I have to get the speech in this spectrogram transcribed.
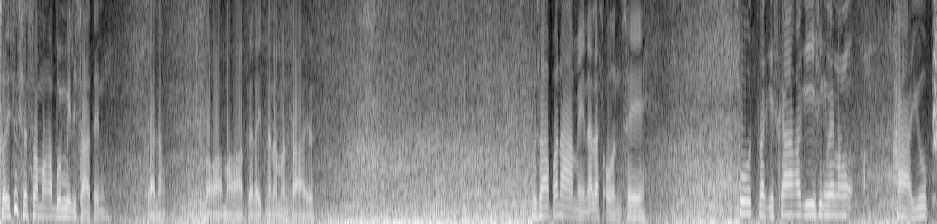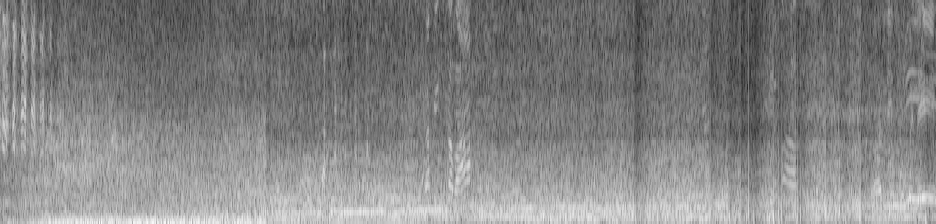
So isa siya sa mga bumili sa atin. Kaya lang, baka maka-copyright na naman tayo. Usapan namin alas 11. Putragis, kakagising lang ng hayop. Kasing ka ba? Ating bumili.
